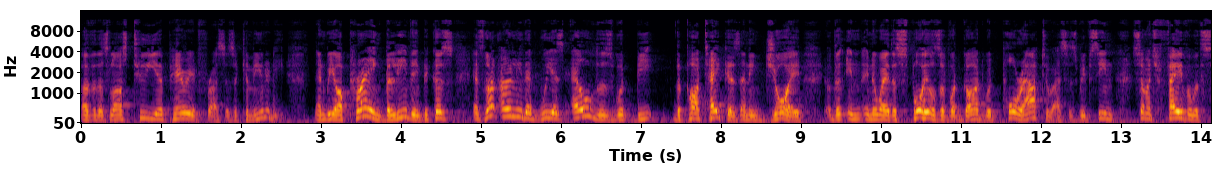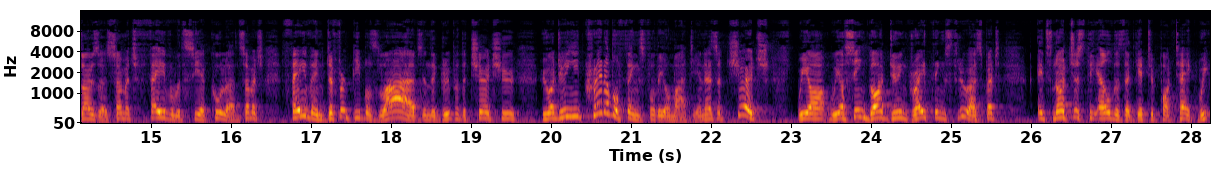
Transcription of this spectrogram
over this last two year period for us as a community. And we are praying, believing, because it's not only that we as elders would be the partakers and enjoy, the, in, in a way, the spoils of what God would pour out to us as we've seen so much favor with Sozo, so much favor with Siakula, and so much favor in different people's lives in the group of the church who, who are doing incredible things for the Almighty. And as a church, we are, we are seeing God doing great things through us, but it's not just the elders that get to partake. We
